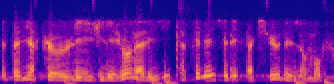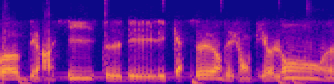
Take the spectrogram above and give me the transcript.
C'est-à-dire que les gilets jaunes, allez-y, cassez-les, c'est des factieux, des homophobes, des racistes, des, des casseurs, des gens violents. Euh.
